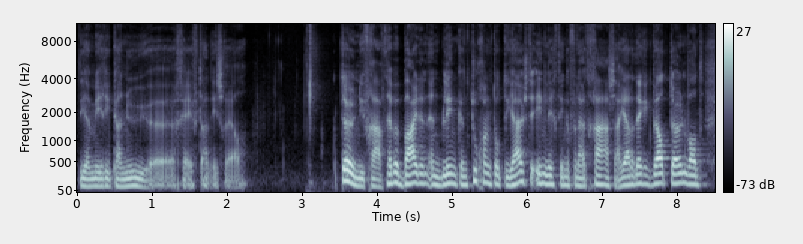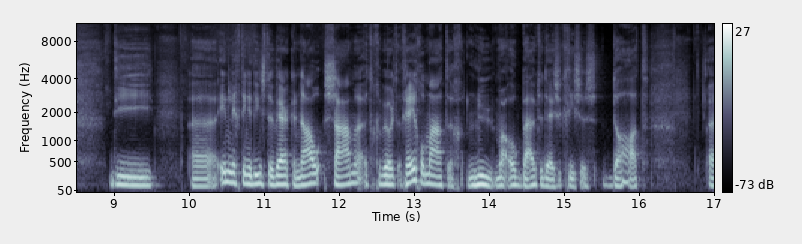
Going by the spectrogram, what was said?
die Amerika nu geeft aan Israël. Teun die vraagt, hebben Biden en Blinken toegang tot de juiste inlichtingen vanuit Gaza? Ja, dat denk ik wel, Teun, want die... Uh, inlichtingendiensten werken nauw samen. Het gebeurt regelmatig nu, maar ook buiten deze crisis, dat uh,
